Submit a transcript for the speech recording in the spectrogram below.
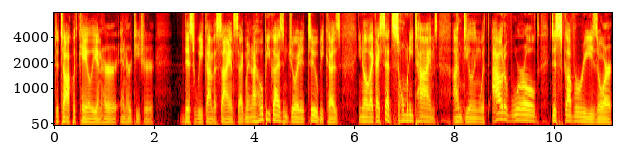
to talk with Kailee and her and her teacher this week on the science segment. And I hope you guys enjoyed it too, because, you know, like I said, so many times I'm dealing with out of world discoveries or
